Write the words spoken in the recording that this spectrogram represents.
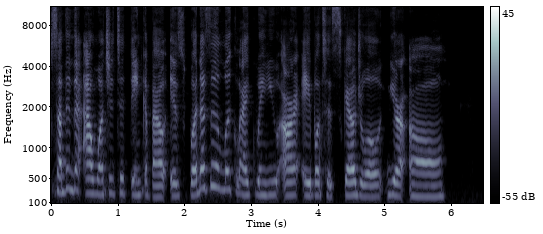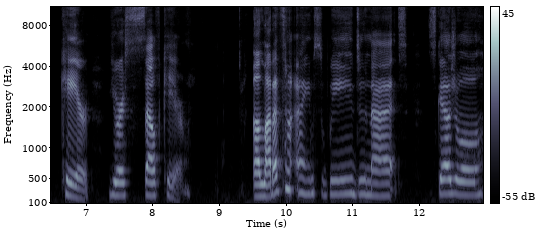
something that I want you to think about is what does it look like when you are able to schedule your own care, your self care? A lot of times we do not schedule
